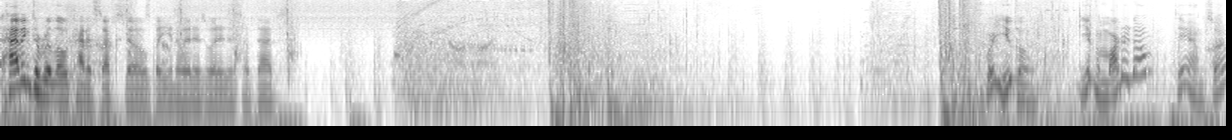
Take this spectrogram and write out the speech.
Having to reload kind of sucks though, but you know, it is what it is sometimes. Where are you going? You have a martyrdom? Damn, son.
